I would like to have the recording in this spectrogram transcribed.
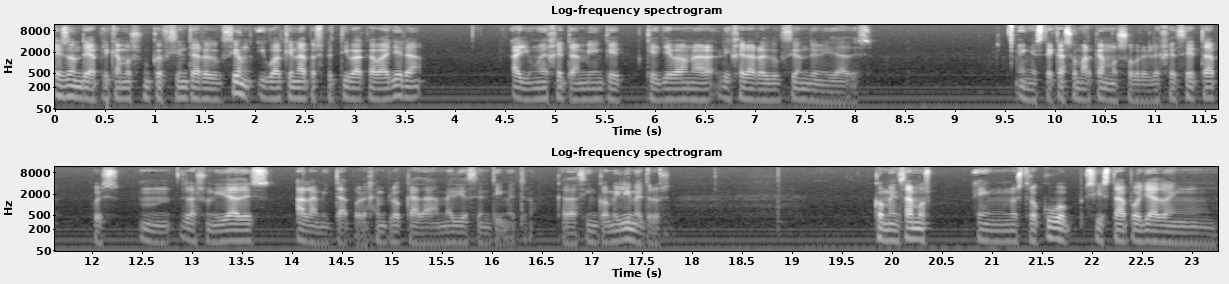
es donde aplicamos un coeficiente de reducción, igual que en la perspectiva caballera hay un eje también que, que lleva una ligera reducción de unidades. En este caso marcamos sobre el eje Z pues mmm, las unidades a la mitad, por ejemplo, cada medio centímetro, cada 5 milímetros. Comenzamos en nuestro cubo, si está apoyado en,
